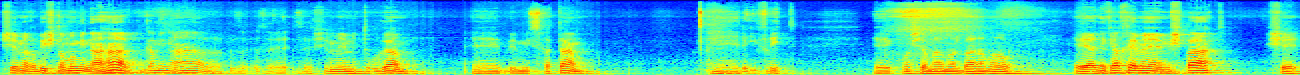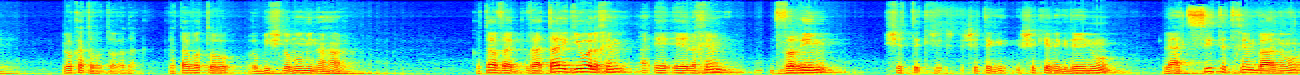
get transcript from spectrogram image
שם רבי שלמה מנהר, גם מנהר זה, זה, זה שם מתורגם משפתם לעברית, כמו שאמרנו על בעל המאור. אני אקרא לכם משפט שלא כתב אותו הרד"ק, כתב אותו רבי שלמה מנהר. כתב, ועתה הגיעו אליכם, אליכם דברים שת, שת, שכנגדנו, להצית אתכם בנו.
